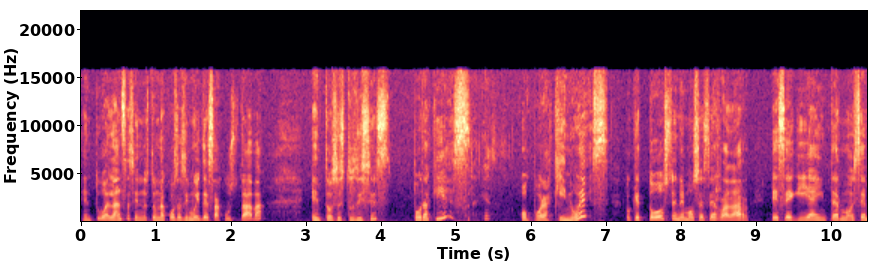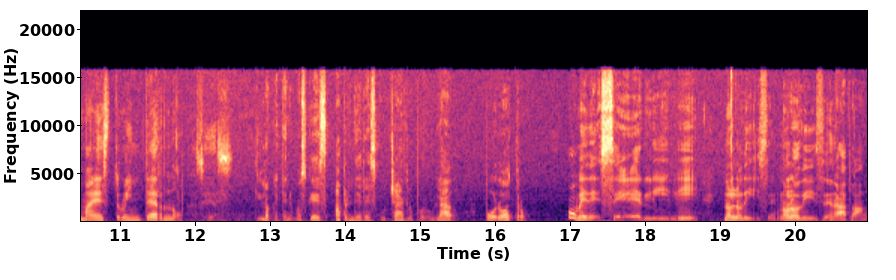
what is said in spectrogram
en tu balanza, si no está una cosa así muy desajustada, entonces tú dices, por aquí es ¿Para qué es? o por aquí no es, porque todos tenemos ese radar, ese guía interno, ese maestro interno. Así es. Lo que tenemos que es aprender a escucharlo por un lado, por otro, obedecer, Lili. No lo dicen, no lo dicen. Ah, pan,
